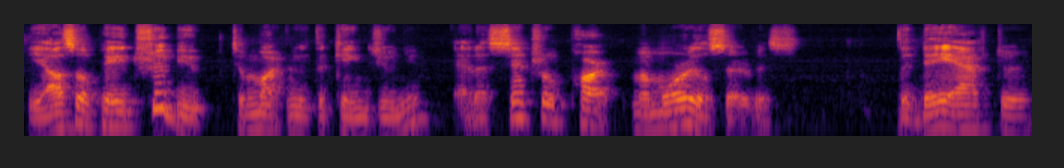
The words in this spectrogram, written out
He also paid tribute to Martin Luther King Jr. at a Central Park memorial service the day after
